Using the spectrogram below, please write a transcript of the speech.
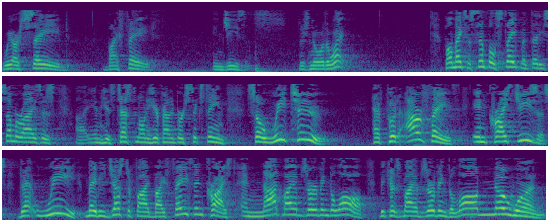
We are saved by faith in Jesus. There's no other way. Paul makes a simple statement that he summarizes uh, in his testimony here found in verse 16. So we too have put our faith in Christ Jesus, that we may be justified by faith in Christ and not by observing the law, because by observing the law, no one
